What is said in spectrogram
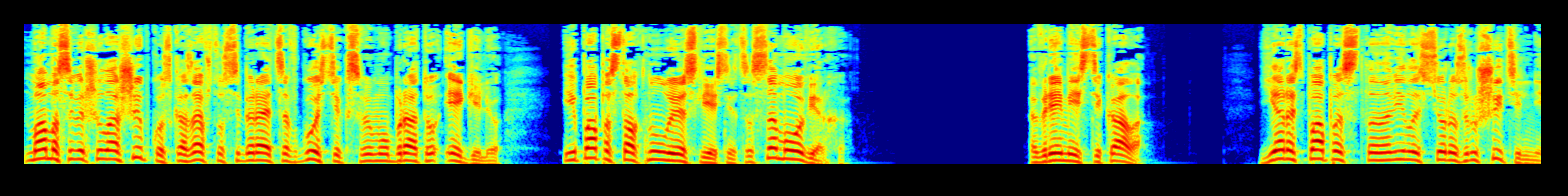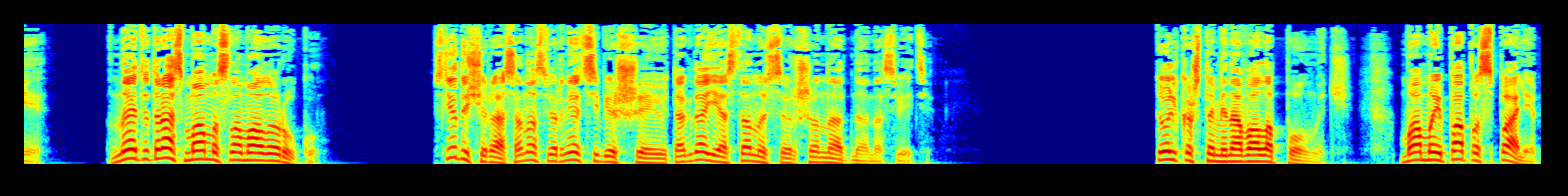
Мама совершила ошибку, сказав, что собирается в гости к своему брату Эгелю, и папа столкнул ее с лестницы, с самого верха. Время истекало. Ярость папы становилась все разрушительнее. На этот раз мама сломала руку. В следующий раз она свернет себе шею, и тогда я останусь совершенно одна на свете. Только что миновала полночь. Мама и папа спали.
